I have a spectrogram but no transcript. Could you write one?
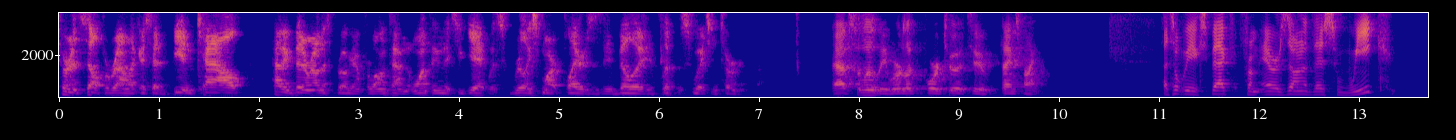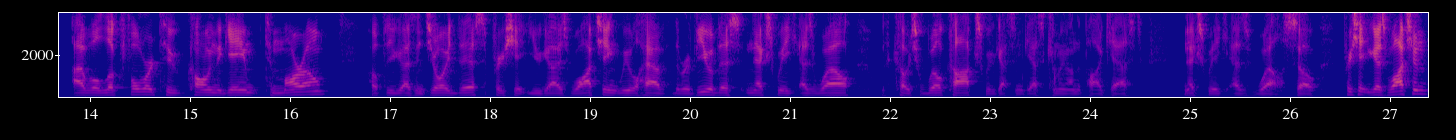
turn itself around. Like I said, being Cal, having been around this program for a long time, the one thing that you get with really smart players is the ability to flip the switch and turn it. Absolutely. We're looking forward to it too. Thanks, Mike. That's what we expect from Arizona this week. I will look forward to calling the game tomorrow. Hopefully, you guys enjoyed this. Appreciate you guys watching. We will have the review of this next week as well with Coach Wilcox. We've got some guests coming on the podcast next week as well. So, appreciate you guys watching.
